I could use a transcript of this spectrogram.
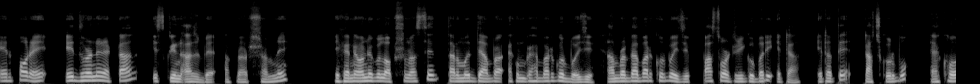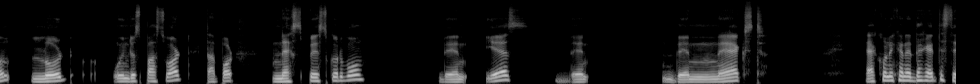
এরপরে এই ধরনের একটা স্ক্রিন আসবে আপনার সামনে। এখানে অনেকগুলো অপশন আছে, তার মধ্যে আমরা এখন ব্যবহার করব যে, আমরা ব্যবহার করব যে পাসওয়ার্ড রিকভারি এটা। এটাতে টাচ করব। এখন লোড উইন্ডোজ পাসওয়ার্ড তারপর নেক্সট প্রেস করব। দেন ইয়েস দেন দেন নেক্সট এখন এখানে দেখাইতেছে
